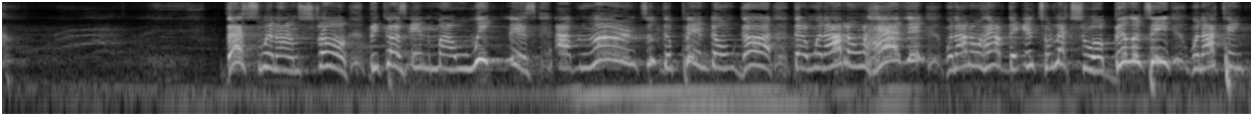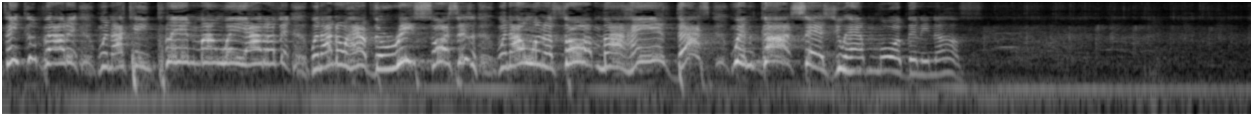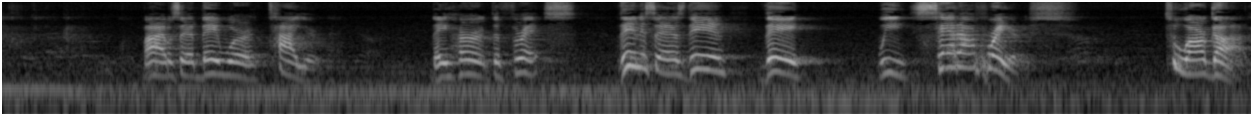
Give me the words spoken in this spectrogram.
that's when I'm strong because in my weakness, I've learned to depend on God. That when I don't have it, when I don't have the intellectual ability, when I can't think about it, when I can't plan my way out of it, when I don't have the resources, when I want to throw up my hands, that's when God says you have more than enough. Bible said they were tired. They heard the threats then it says, then they we said our prayers to our God.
